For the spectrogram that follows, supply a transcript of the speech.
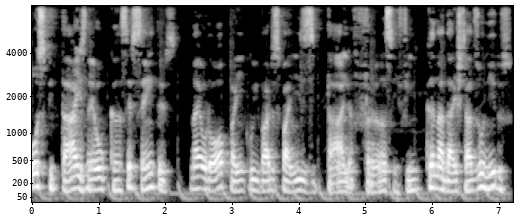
hospitais né, ou cancer centers na Europa, inclui vários países, Itália, França, enfim, Canadá e Estados Unidos,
